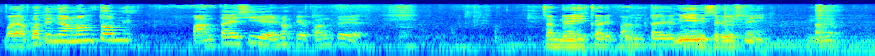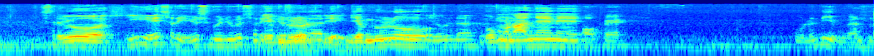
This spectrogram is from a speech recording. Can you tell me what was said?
Banyak banget ini yang nonton. Pantai sih ya, enak ya pantai ya. Candika di pantai ini ini serius nih Iya. serius Iya serius, gue juga serius diam dulu tadi. diam dulu Ya udah. gua mau nanya ini Oke. Udah diem kan?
